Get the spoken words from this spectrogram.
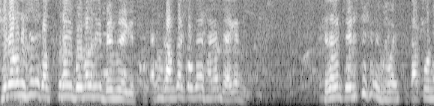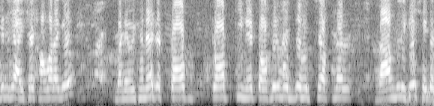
সে যখন এসেছে তৎক্ষণ আমি বইমেলা থেকে বের হয়ে গেছি। এখন রাস্তার কলকাতায় থাকার জায়গা নেই। সে তখন ট্রেন স্টেশনে ঘুমাইছে। তারপর দিন সে আইসা সবার আগে মানে ওইখানে একটা টপ টপ কিনে টপের মধ্যে হচ্ছে আপনার নাম লিখে সেটা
